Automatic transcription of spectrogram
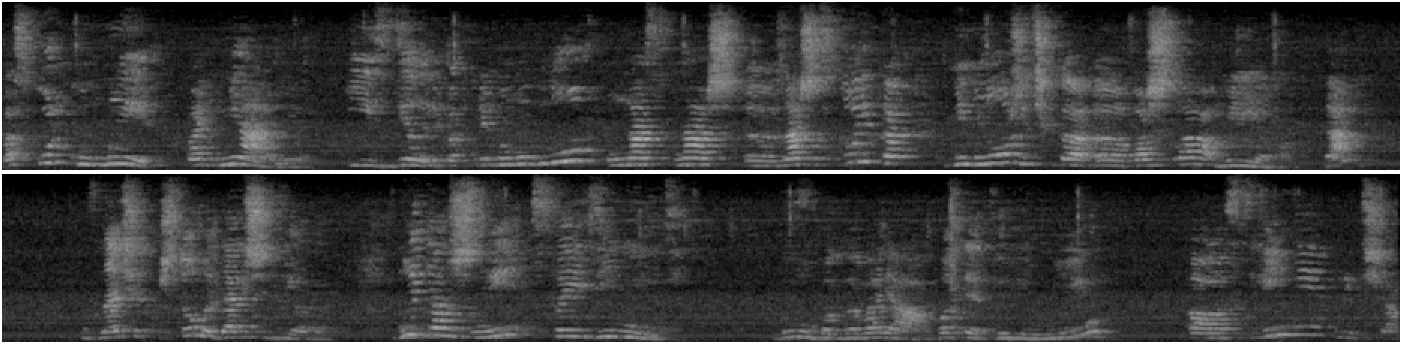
Поскольку мы подняли и сделали под прямым углом, у нас наш, э, наша стойка немножечко э, пошла влево, да? Значит, что мы дальше делаем? Мы должны соединить, грубо говоря, вот эту линию а, с линией плеча.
